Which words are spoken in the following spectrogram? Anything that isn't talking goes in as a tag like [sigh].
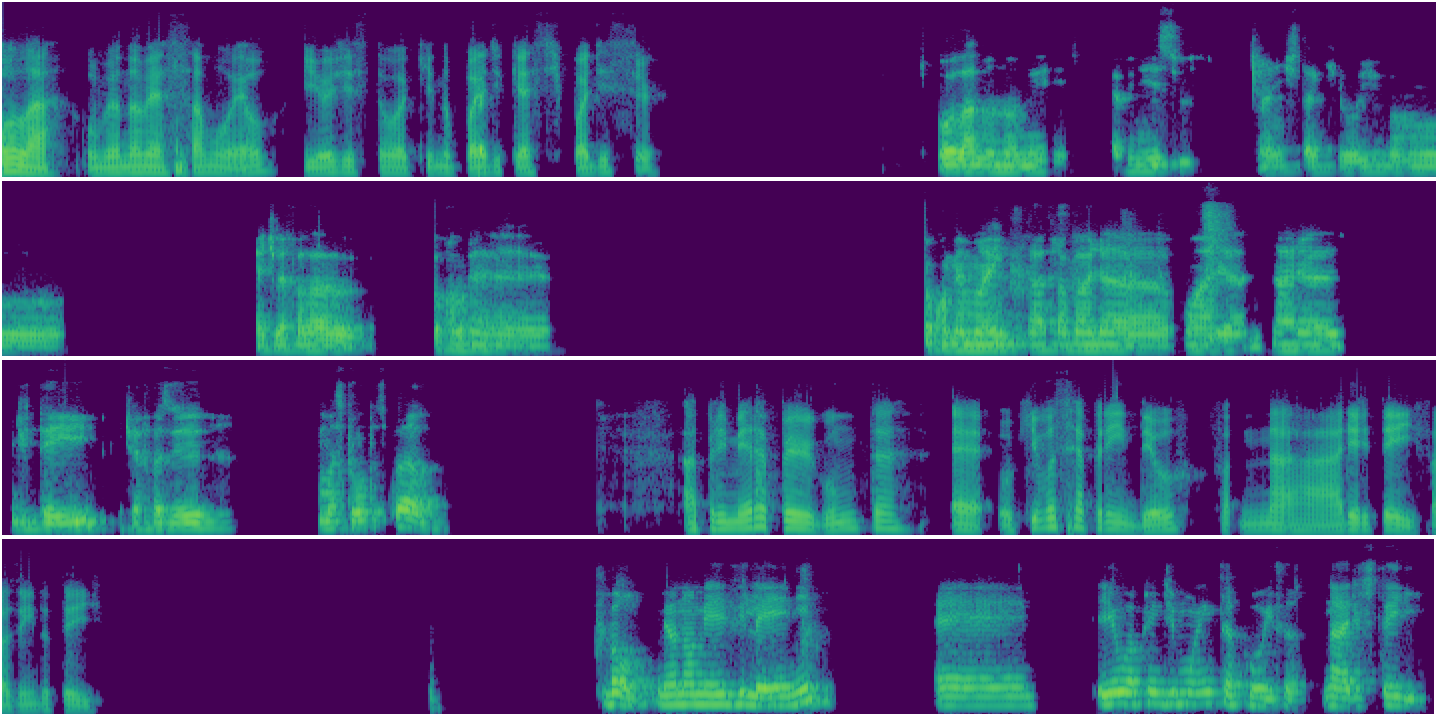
Olá, o meu nome é Samuel e hoje estou aqui no podcast Pode Ser. Olá, meu nome é Vinícius. A gente está aqui hoje, vamos. A gente vai falar é... com a minha mãe, ela trabalha com área, na área de TI. A gente vai fazer umas perguntas para ela. A primeira pergunta é: o que você aprendeu na área de TI, fazendo TI? Bom, meu nome é Evilene. É, eu aprendi muita coisa na área de TI,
